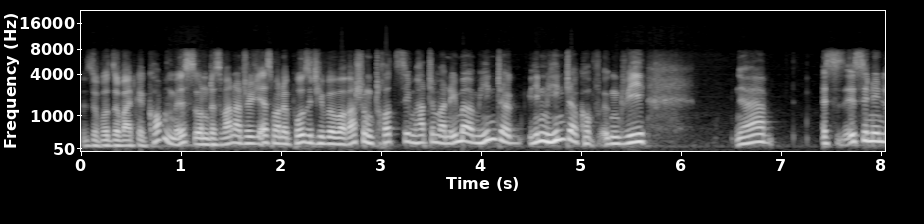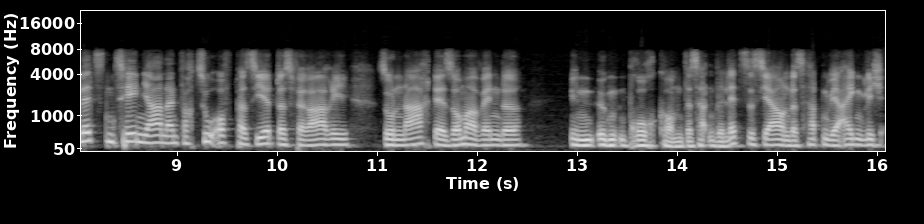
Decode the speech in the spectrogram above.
so, so, weit gekommen ist. Und das war natürlich erstmal eine positive Überraschung. Trotzdem hatte man immer im, Hinter, im Hinterkopf irgendwie, ja, es ist in den letzten zehn Jahren einfach zu oft passiert, dass Ferrari so nach der Sommerwende in irgendeinen Bruch kommt. Das hatten wir letztes Jahr und das hatten wir eigentlich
